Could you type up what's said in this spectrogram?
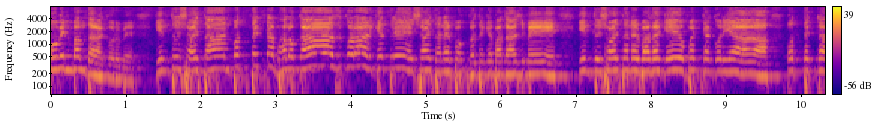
মোমিন বান্দারা করবে, কিন্তু শয়তান প্রত্যেকটা ভালো কাজ করার ক্ষেত্রে শয়তানের পক্ষ থেকে বাধা আসবে। কিন্তু শয়তানের বাধাকে উপেক্ষা করিয়া প্রত্যেকটা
